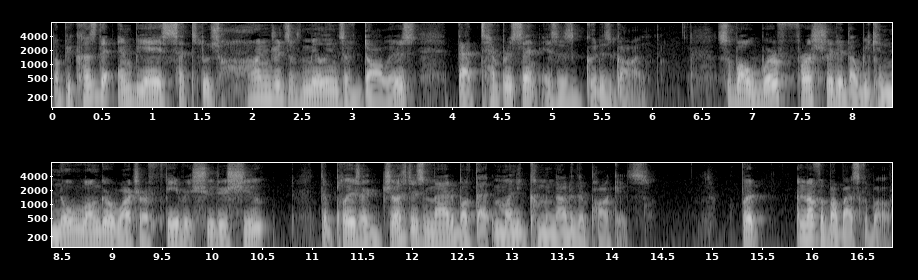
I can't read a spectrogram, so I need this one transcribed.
But because the NBA is set to lose hundreds of millions of dollars, that 10% is as good as gone. So while we're frustrated that we can no longer watch our favorite shooters shoot, the players are just as mad about that money coming out of their pockets. But enough about basketball.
